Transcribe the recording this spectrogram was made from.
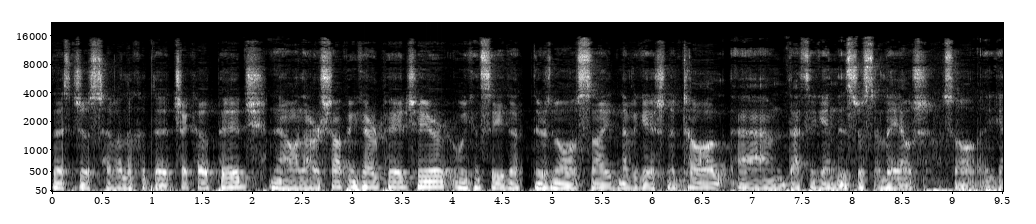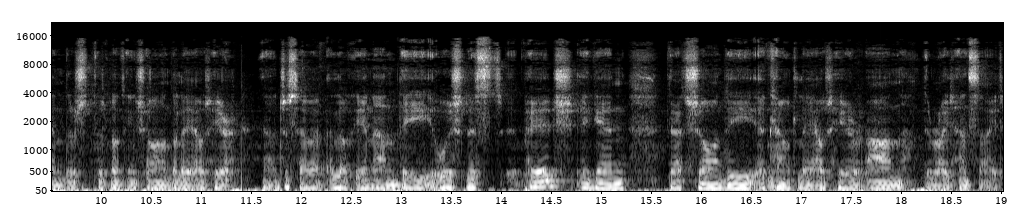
Let's just have a look at the checkout page. Now on our shopping cart page here we can see that there's no side navigation at all and that again is just a layout so again there's, there's nothing shown on the layout here. Now just have a look in on the wish list page again that's shown the account layout here on the right hand side.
